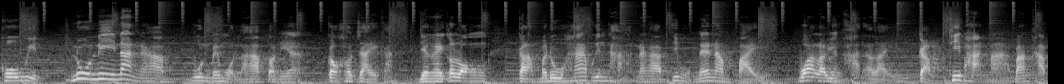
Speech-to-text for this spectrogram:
โควิดนู่นนี่นั่นนะครับวุ่นไปหมดแล้วครับ ตอนนี้ก็เข้าใจกัน ยังไงก็ลองกลับมาดู 5 พื้นฐานนะครับ ที่ผมแนะนำไปว่าเรายังขาดอะไรกับที่ผ่านมาบ้างครับ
